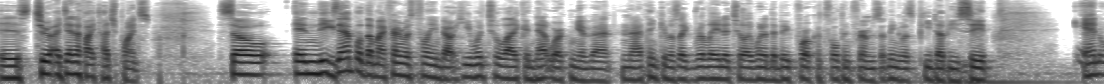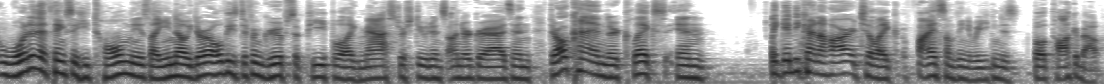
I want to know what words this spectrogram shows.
is to identify touch points. So in the example that my friend was telling about, he went to like a networking event, and I think it was like related to like one of the big four consulting firms. I think it was PwC and one of the things that he told me is like, you know, there are all these different groups of people, like master students, undergrads, and they're all kind of in their cliques. And it can be kind of hard to like find something where you can just both talk about.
